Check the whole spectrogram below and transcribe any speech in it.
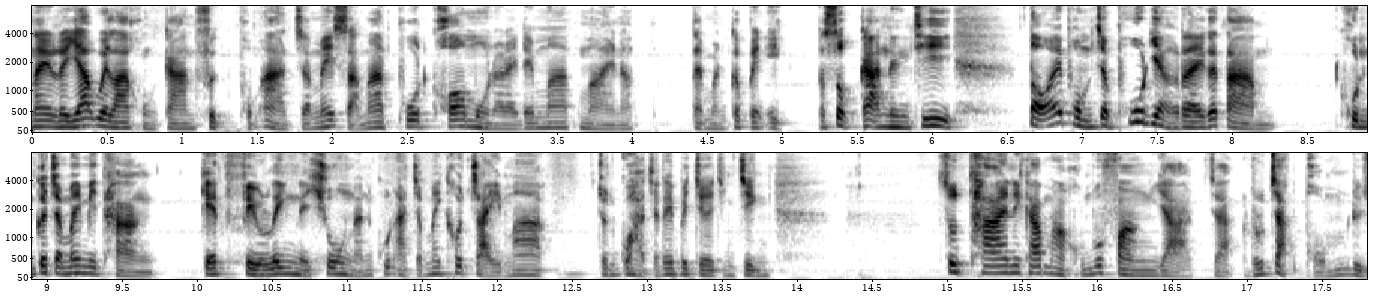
ในระยะเวลาของการฝึก ผมอาจจะไม่สามารถพูดข้อมูลอะไรได้มากมายนะแต่มันก็เป็นอีกประสบการณ์หนึ่งที่ ต่อให้ผมจะพูดอย่างไรก็ตาม คุณก็จะไม่มีทาง get feeling ในช่วงนั้น คุณอาจจะไม่เข้าใจมาก จนกว่าจะได้ไปเจอจริง ๆ สุดท้ายนี่ครับหากคุณผู้ฟังอยากจะรู้จักผม หรือ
